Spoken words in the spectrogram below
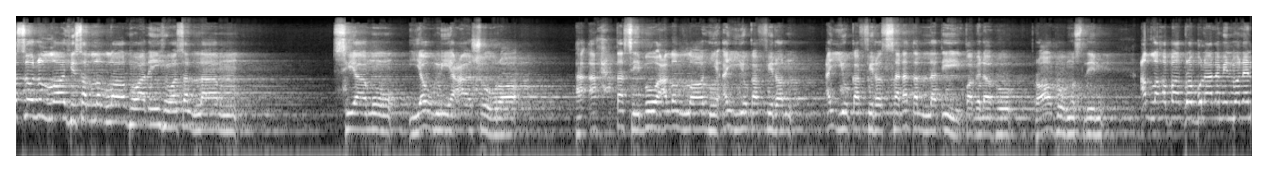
رسول الله صلى الله عليه وسلم صيام يوم عاشوراء أحتسب على الله أن يكفر أن يكفر السنة التي قبله رواه مسلم আল্লাহ পাক রব্বুল আলামিন বলেন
